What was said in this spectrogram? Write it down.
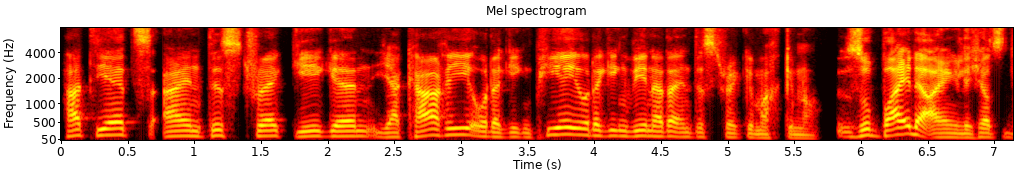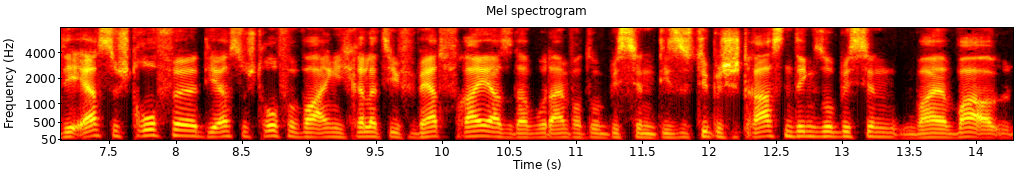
hat jetzt ein Distrack gegen Yakari oder gegen PA oder gegen wen hat er ein Distrack gemacht, genau? So beide eigentlich. Also die erste Strophe, die erste Strophe war eigentlich relativ wertfrei. Also da wurde einfach so ein bisschen dieses typische Straßending so ein bisschen, war, war, okay.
